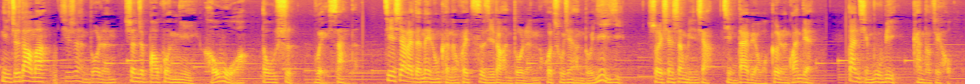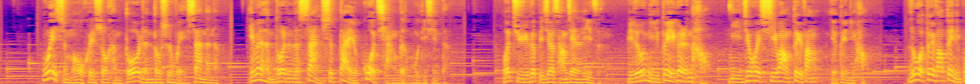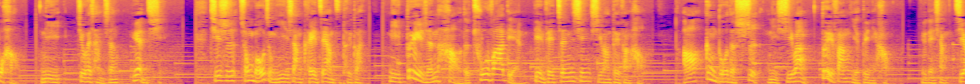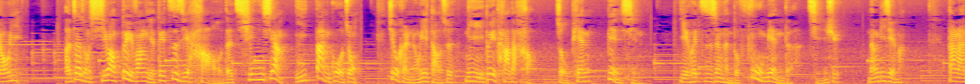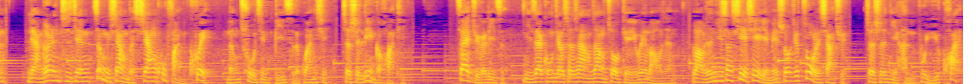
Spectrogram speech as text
你知道吗？其实很多人，甚至包括你和我，都是伪善的。接下来的内容可能会刺激到很多人，或出现很多异议，所以先声明一下，仅代表我个人观点，但请务必看到最后。为什么我会说很多人都是伪善的呢？因为很多人的善是带有过强的目的性的。我举一个比较常见的例子，比如你对一个人好，你就会希望对方也对你好。如果对方对你不好，你就会产生怨气。其实从某种意义上可以这样子推断：你对人好的出发点，并非真心希望对方好，而更多的是你希望对方也对你好，有点像交易。而这种希望对方也对自己好的倾向，一旦过重，就很容易导致你对他的好走偏变形，也会滋生很多负面的情绪，能理解吗？当然。两个人之间正向的相互反馈能促进彼此的关系，这是另一个话题。再举个例子，你在公交车上让座给一位老人，老人一声谢谢也没说就坐了下去，这时你很不愉快。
